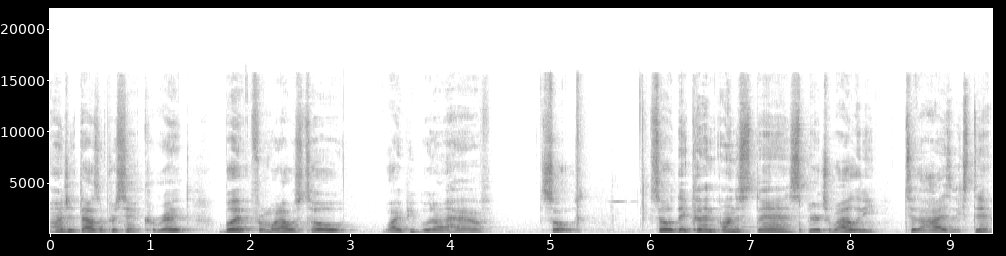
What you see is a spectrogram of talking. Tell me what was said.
hundred thousand percent correct, but from what I was told, white people don't have souls. So they couldn't understand spirituality to the highest extent.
